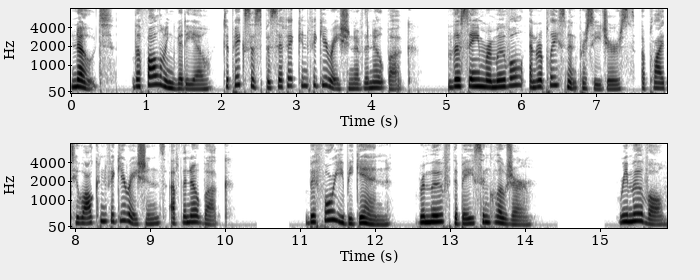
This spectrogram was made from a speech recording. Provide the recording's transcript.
Note: The following video depicts a specific configuration of the notebook. The same removal and replacement procedures apply to all configurations of the notebook. Before you begin, remove the base enclosure. Removal.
